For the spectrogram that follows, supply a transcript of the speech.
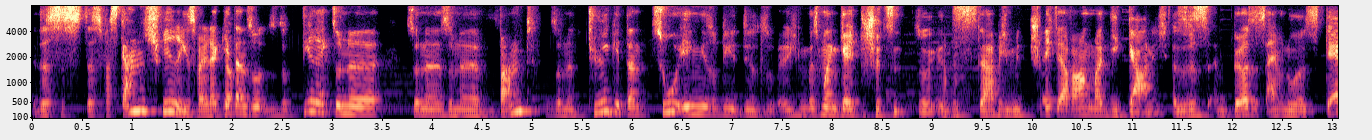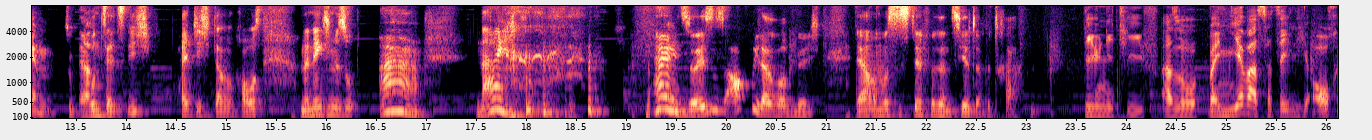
das, ist, das ist was ganz Schwieriges, weil da geht ja. dann so, so direkt so eine so eine, so eine Wand, so eine Tür geht dann zu, irgendwie so die, die so, ich muss mein Geld beschützen. So, mhm. das, da habe ich mit schlechter Erfahrung gemacht, geht gar nicht. Also das ist, Börse ist einfach nur Scam. So ja. grundsätzlich halte ich da raus. Und dann denke ich mir so, ah, nein. nein, so ist es auch wiederum nicht. Ja, man muss es differenzierter betrachten. Definitiv. Also bei mir war es tatsächlich auch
